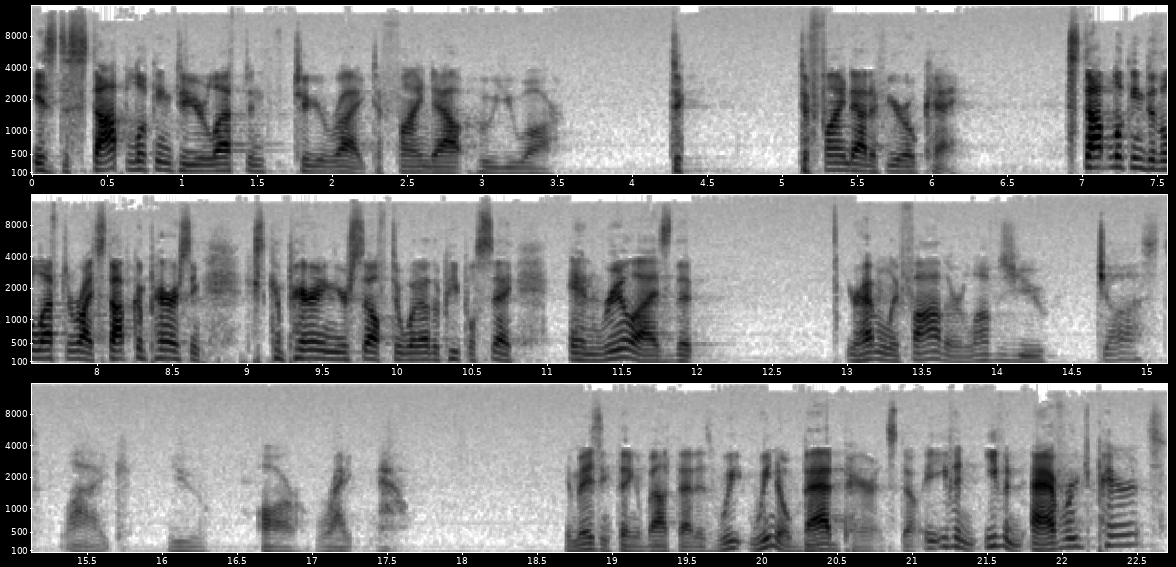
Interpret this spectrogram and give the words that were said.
is to stop looking to your left and to your right to find out who you are, to, to find out if you're okay. Stop looking to the left and right. Stop comparing, comparing yourself to what other people say, and realize that your Heavenly Father loves you just like you are right now. The amazing thing about that is we, we know bad parents, don't even even average parents,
